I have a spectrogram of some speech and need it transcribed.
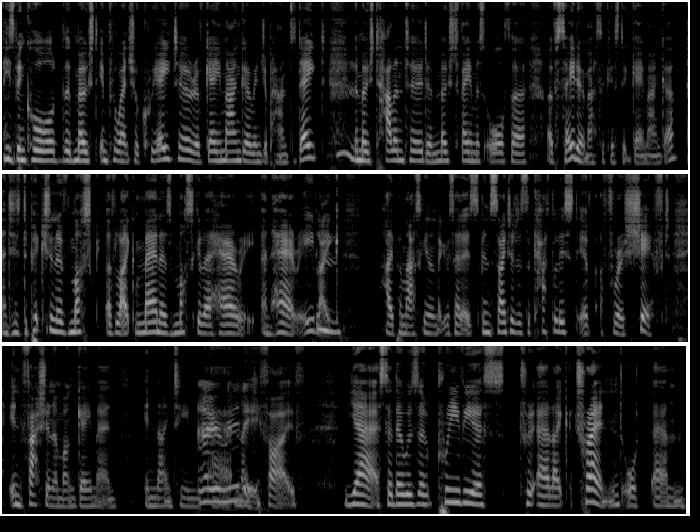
He's been called the most influential creator of gay manga in Japan to date, the most talented and most famous author of sadomasochistic gay manga, and his depiction of musk of like men as muscular, hairy, and hairy, like hypermasculine, like we said, it's been cited as the catalyst of, for a shift in fashion among gay men in 1995. really? Yeah, so there was a previous tr- uh, like trend or um,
